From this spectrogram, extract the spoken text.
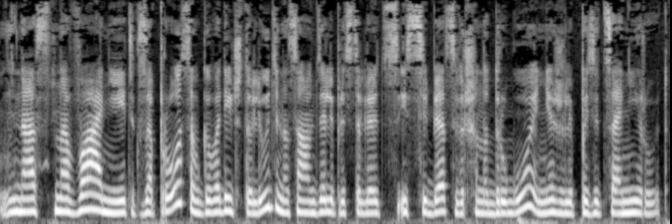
на основании этих запросов говорит, что люди на самом деле представляют из себя совершенно другое, нежели позиционируют.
